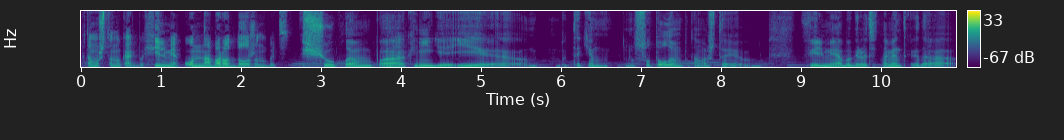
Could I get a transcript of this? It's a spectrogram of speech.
Потому что, ну, как бы в фильме он, наоборот, должен быть... Щуплым по да. книге и э, таким ну, сутулым, потому что в фильме обыгрывается этот момент, когда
